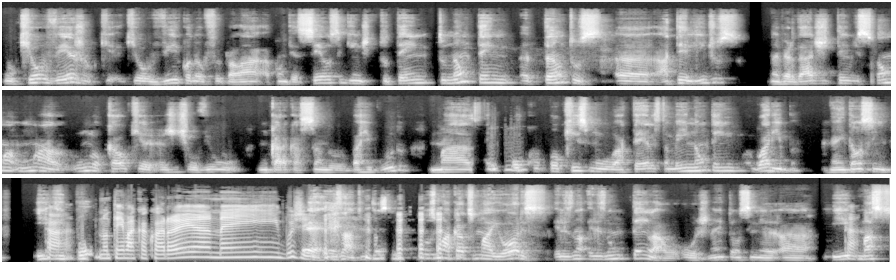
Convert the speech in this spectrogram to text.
O que eu vejo, que, que eu vi quando eu fui para lá acontecer é o seguinte: tu tem, tu não tem uh, tantos uh, atelídeos na verdade, teve só uma, uma, um local que a gente ouviu um cara caçando barrigudo, mas tem uhum. pouco, pouquíssimo ateles também não tem guariba. Né? Então, assim, e, tá. e Não tem macaco-aranha nem bugio. É, exato. Então, assim, os macacos maiores, eles não, eles não têm lá hoje, né? Então, assim, a, e, tá. mas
